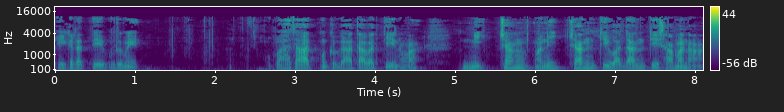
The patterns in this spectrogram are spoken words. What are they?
ඒකටත් ඒ බුරුමේ උපහාසාත්මක ගාතාවක් තියෙනවා. නිච්ඡං අනිච්ඡන්ති වදන්ති සමනා.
